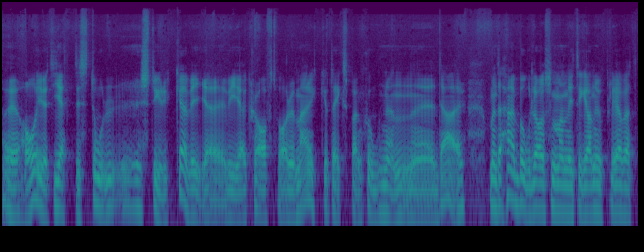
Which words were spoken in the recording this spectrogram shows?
eh, har ju ett jättestor styrka via, via Craft-varumärket och expansionen där. Men det här bolaget som man lite grann upplever att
